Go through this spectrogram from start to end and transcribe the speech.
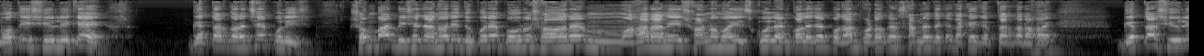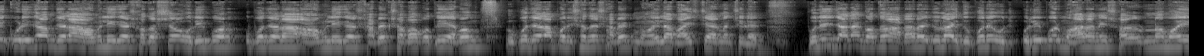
মতি শিউলিকে গ্রেপ্তার করেছে পুলিশ। সোমবার বিশে জানুয়ারি দুপুরে পৌর শহরের মহারানী স্বর্ণময়ী স্কুল অ্যান্ড কলেজের প্রধান ফটকের সামনে থেকে তাকে গ্রেপ্তার করা হয়। গ্রেপ্তার শিউলি কুড়িগ্রাম জেলা আওয়ামী লীগের সদস্য উলিপুর উপজেলা আওয়ামী লীগের সাবেক সভাপতি এবং উপজেলা পরিষদের সাবেক মহিলা ভাইস চেয়ারম্যান ছিলেন। পুলিশ জানায়, গত আঠারোই জুলাই দুপুরে Ulipur Maharani Swarnamoyee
